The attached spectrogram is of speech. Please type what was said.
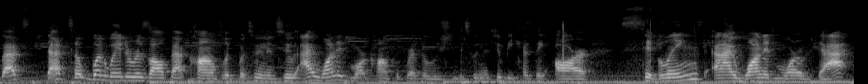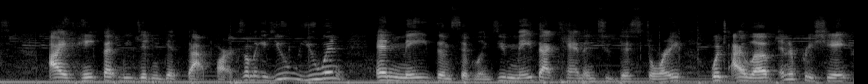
that's that's a one way to resolve that conflict between the two. I wanted more conflict resolution between the two because they are siblings, and I wanted more of that I hate that we didn't get that part. Because I'm like, if you you went and made them siblings, you made that canon to this story, which I love and appreciate.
